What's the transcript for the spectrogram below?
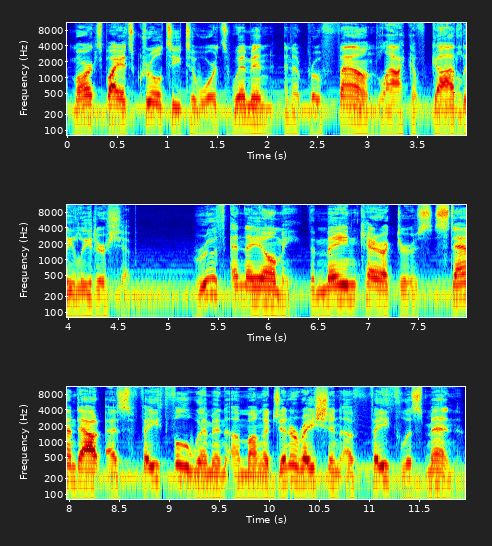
marked by its cruelty towards women and a profound lack of godly leadership. Ruth and Naomi, the main characters, stand out as faithful women among a generation of faithless men.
